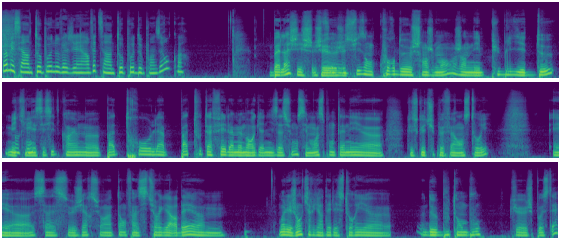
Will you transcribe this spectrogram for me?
Ouais, mais c'est un topo nouvelle génération. En fait, c'est un topo 2.0, quoi. Bah là, je, suis en cours de changement. J'en ai publié deux, mais qui Ok. nécessitent quand même pas trop la, pas tout à fait la même organisation. C'est moins spontané que ce que tu peux faire en story. Et euh, ça se gère sur un temps. Enfin, si tu regardais, euh, moi, les gens qui regardaient les stories euh, de bout en bout que je postais,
